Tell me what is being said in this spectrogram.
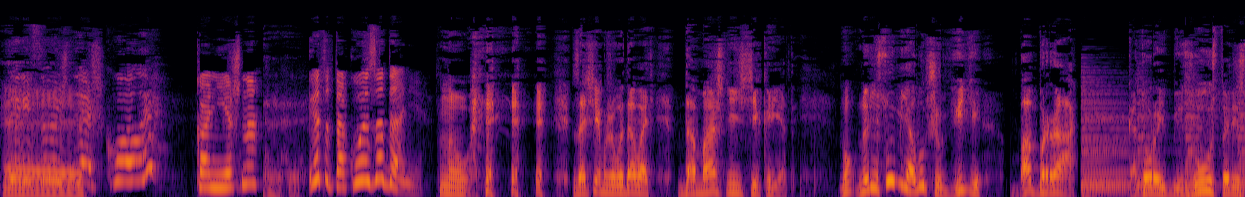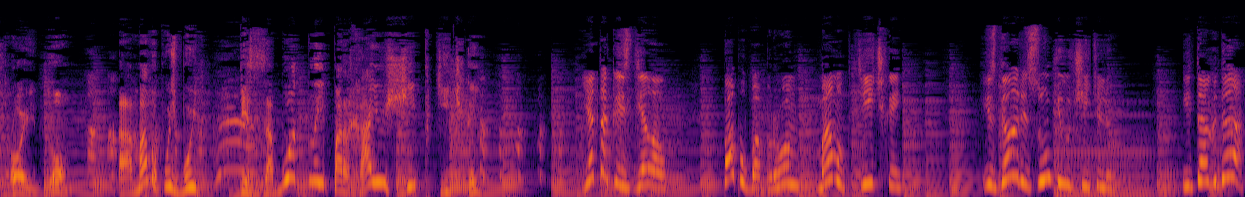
рисуешь для школы? Конечно, это такое задание. Ну, зачем же выдавать домашние секреты? Ну, нарисуй меня лучше в виде бобра, который без устали строит дом. А мама пусть будет беззаботной порхающей птичкой. Я так и сделал. Папу бобром, маму птичкой. И сдал рисунки учителю. И тогда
